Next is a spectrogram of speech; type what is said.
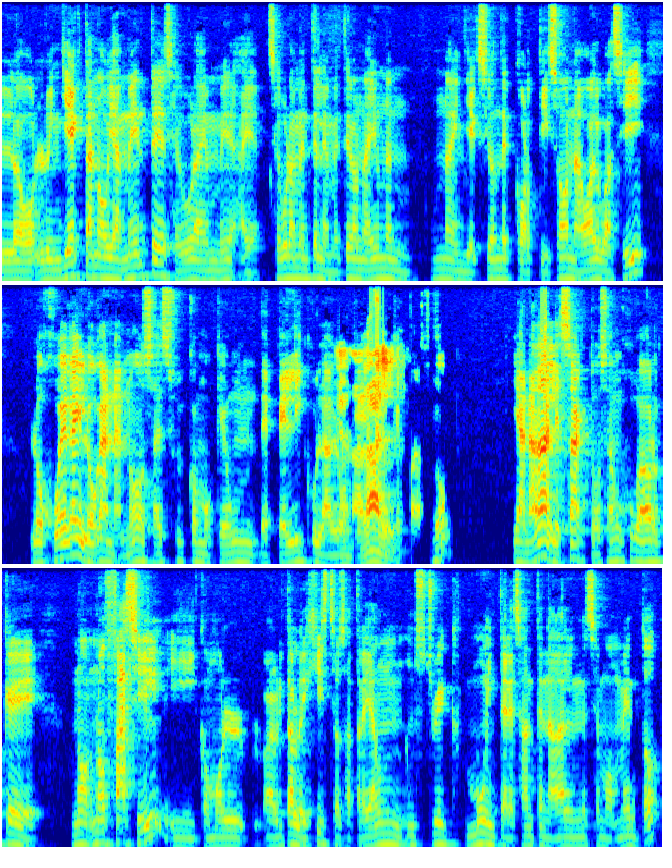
Lo, inyectan, obviamente, seguramente, seguramente le metieron ahí una, inyección de cortisona o algo así, lo juega y lo gana, ¿no? O sea, es como que un de película lo, que pasó. Y a Nadal, exacto, o sea, un jugador que no, no fácil y como ahorita lo dijiste, o sea, traía un, streak muy interesante Nadal en ese momento.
